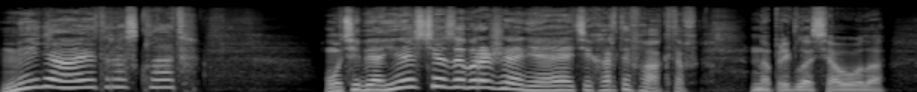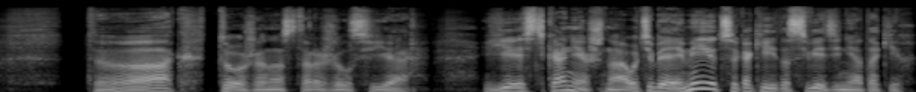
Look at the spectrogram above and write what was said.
меняет расклад. У тебя есть изображение этих артефактов? Напряглась Аола. Так, тоже насторожился я. Есть, конечно. А у тебя имеются какие-то сведения о таких?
